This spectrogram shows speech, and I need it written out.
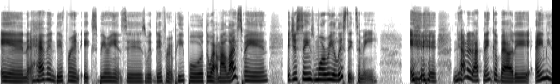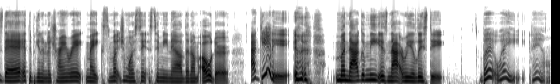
And having different experiences with different people throughout my lifespan, it just seems more realistic to me. And now that I think about it, Amy's dad at the beginning of Trainwreck makes much more sense to me now that I'm older. I get it. Monogamy is not realistic. But wait, damn,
